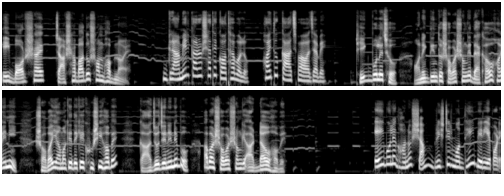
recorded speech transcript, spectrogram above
এই বর্ষায় চাষাবাদও সম্ভব নয়। গ্রামের কারোর সাথে কথা বলো হয়তো কাজ পাওয়া যাবে। ঠিক বলেছ অনেকদিন তো সবার সঙ্গে দেখাও হয়নি। সবাই আমাকে দেখে খুশি হবে কাজও জেনে নেব আবার সবার সঙ্গে আড্ডাও হবে। এই বলে ঘনশ্যাম বৃষ্টির মধ্যেই বেরিয়ে পড়ে।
